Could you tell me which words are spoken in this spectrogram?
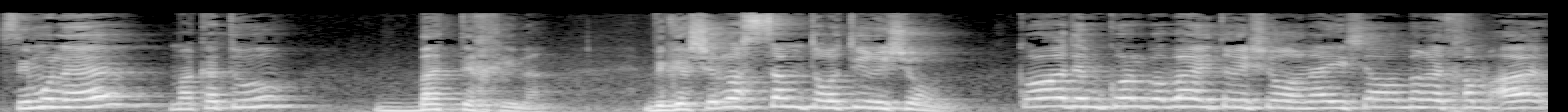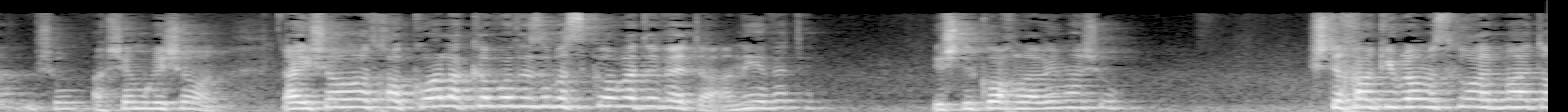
שימו לב, מה כתוב? בתחילה. בגלל שלא שמת אותי ראשון. קודם כל בבית ראשון, האישה אומרת לך, אה, השם ראשון, האישה אומרת לך, כל הכבוד איזה משכורת הבאת. אני הבאתי. יש לי כוח להביא משהו? אשתך קיבלה משכורת, מה אתה?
